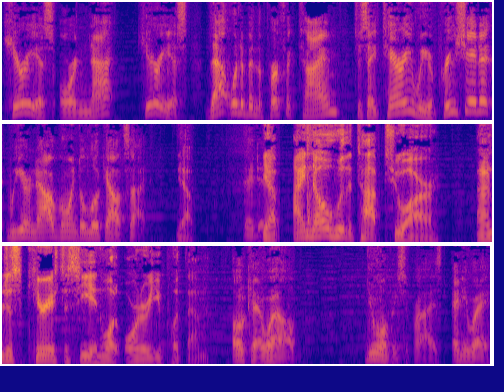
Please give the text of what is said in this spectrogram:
curious or not curious, that would have been the perfect time to say, "Terry, we appreciate it. We are now going to look outside." yep. They did. Yep. I know who the top two are, and I'm just curious to see in what order you put them. Okay, well, you won't be surprised. Anyway,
